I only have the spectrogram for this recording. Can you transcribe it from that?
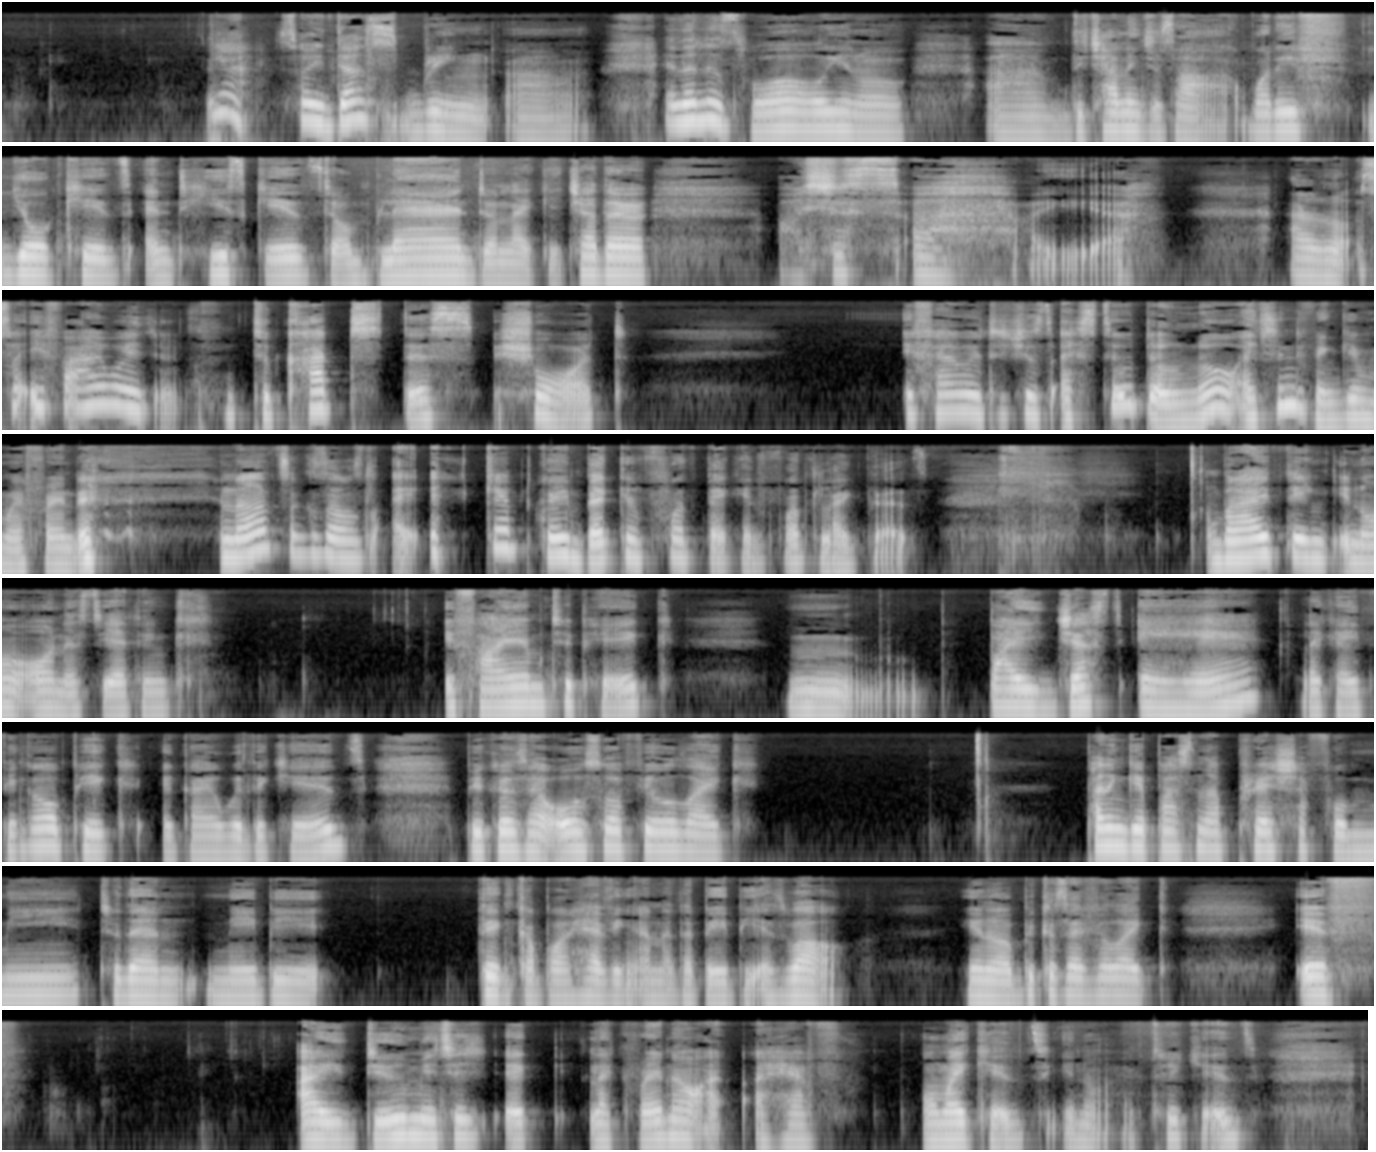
yeah, so it does bring uh and then as well, you know, um the challenges are what if your kids and his kids don't blend, don't like each other? Oh, it's just uh yeah. I don't know. So if I were to cut this short, if I were to choose, I still don't know. I didn't even give my friend an answer because I was like, I kept going back and forth, back and forth like this. But I think, in all honesty, I think if I am to pick, by just a hair, like I think I'll pick a guy with the kids because I also feel like putting a personal pressure for me to then maybe think about having another baby as well. You know, because I feel like if I do meet a, like right now I, I have all my kids, you know, I have three kids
